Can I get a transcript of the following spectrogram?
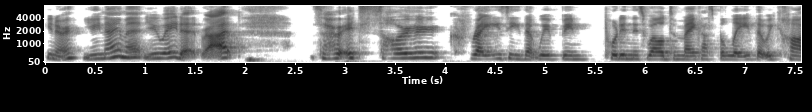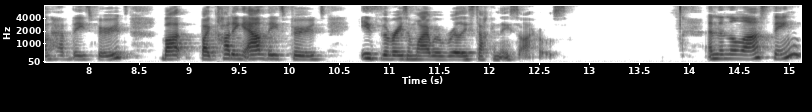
you know, you name it, you eat it, right? So it's so crazy that we've been put in this world to make us believe that we can't have these foods, but by cutting out these foods is the reason why we're really stuck in these cycles. And then the last thing,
